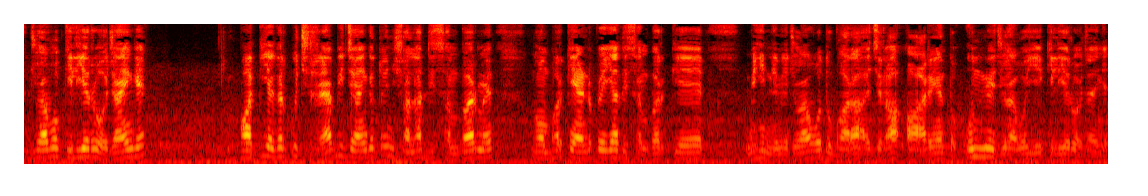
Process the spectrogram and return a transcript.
जो है वो क्लियर हो जाएँगे। बाकी अगर कुछ रह भी जाएँगे तो इनशाला दिसंबर में, नवंबर के एंड पे या दिसंबर के महीने में जो है वो दोबारा अजरा आ रहे हैं तो उनमें जो है वो ये क्लियर हो जाएँगे।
